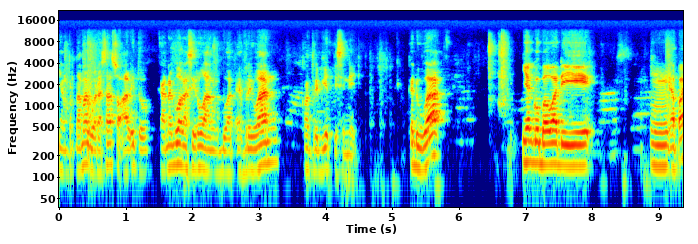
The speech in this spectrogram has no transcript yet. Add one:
yang pertama gue rasa soal itu karena gue ngasih ruang buat everyone contribute di sini. Kedua, yang gue bawa di hmm, apa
